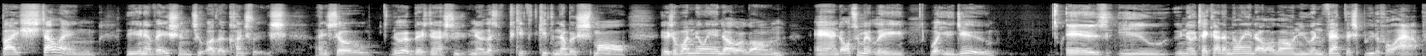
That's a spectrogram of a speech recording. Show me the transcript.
by selling the innovation to other countries. And so you're a business, you, you know, let's keep, keep the numbers small. There's a $1 million loan, and ultimately what you do is you, you know, take out a million dollar loan, you invent this beautiful app.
